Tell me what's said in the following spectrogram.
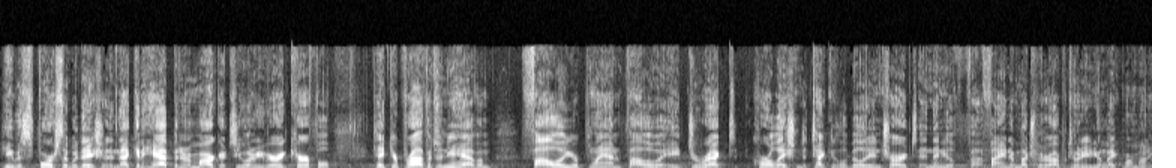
He was forced liquidation, and that can happen in a market. So you want to be very careful. Take your profits when you have them. Follow your plan. Follow a direct correlation to technical ability in charts, and then you'll find a much better opportunity, and you'll make more money.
